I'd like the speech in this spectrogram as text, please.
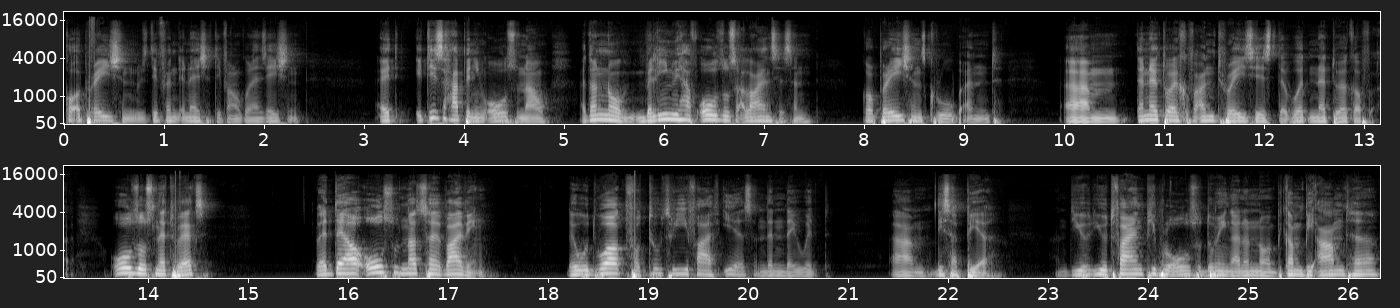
cooperation with different initiative and organization. It it is happening also now. I don't know. In Berlin, we have all those alliances and corporations group and um, the network of anti-racist, the web network of uh, all those networks, but they are also not surviving. They would work for two, three, five years, and then they would um, disappear. And you you'd find people also doing I don't know become Beamter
